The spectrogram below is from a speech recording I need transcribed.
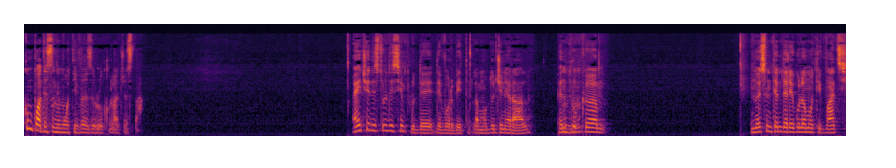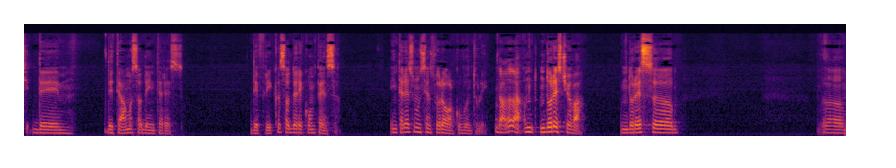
Cum poate să ne motiveze lucrul acesta? Aici e destul de simplu de, de vorbit, la modul general, pentru uh-huh. că noi suntem de regulă motivați de, de teamă sau de interes, de frică sau de recompensă. Interesul în sensul rău al cuvântului. Da, da, da. Îmi, îmi doresc ceva. Îmi doresc să uh,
